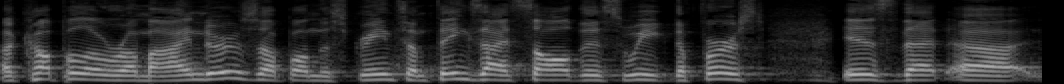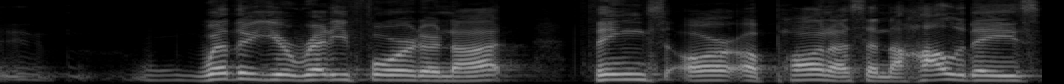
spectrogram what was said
a couple of reminders up on the screen, some things I saw this week. The first is that uh, whether you're ready for it or not, things are upon us, and the holidays,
